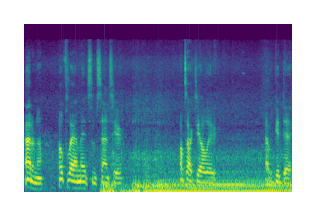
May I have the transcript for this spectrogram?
I don't know. Hopefully I made some sense here. I'll talk to y'all later. Have a good day.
